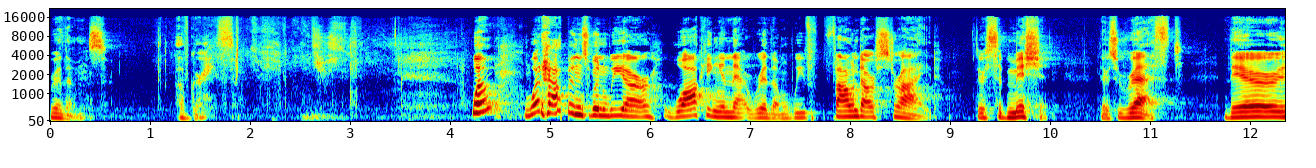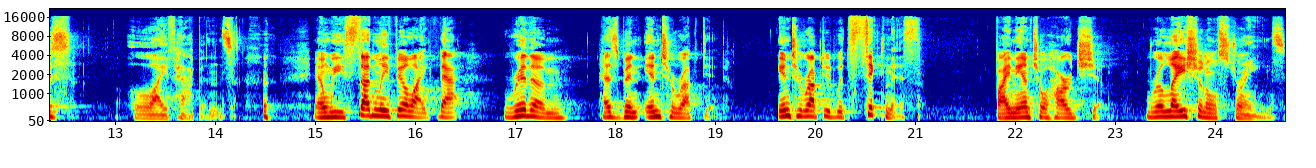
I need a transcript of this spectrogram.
Rhythms of grace. Well, what happens when we are walking in that rhythm? We've found our stride. There's submission, there's rest, there's life happens. and we suddenly feel like that rhythm has been interrupted interrupted with sickness, financial hardship, relational strains,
